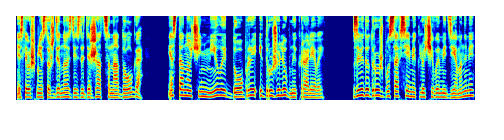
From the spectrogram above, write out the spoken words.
Если уж мне суждено здесь задержаться надолго, я стану очень милой, доброй и дружелюбной королевой. Заведу дружбу со всеми ключевыми демонами,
